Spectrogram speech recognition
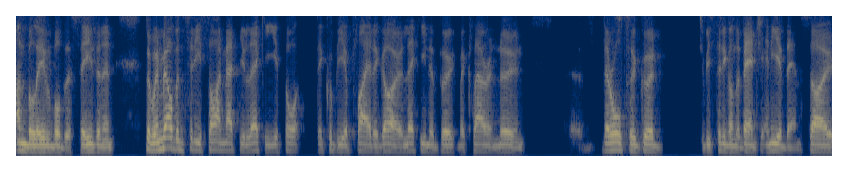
unbelievable this season. And look, when Melbourne City signed Matthew Leckie, you thought there could be a player to go. Leckie, Nabbout, Maclaren, Noone, they're all too good to be sitting on the bench, any of them. So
